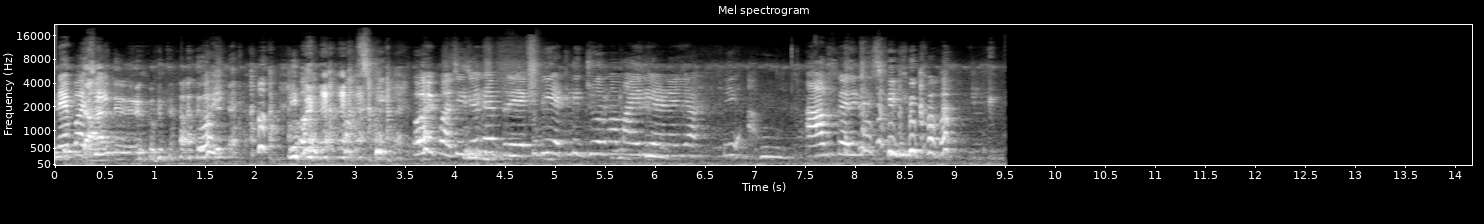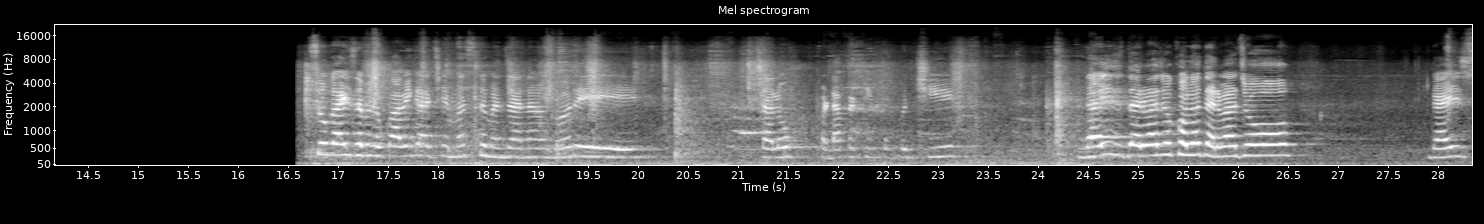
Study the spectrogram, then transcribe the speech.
ને પછી? ઓય, પછી છે ને બ્રેક બી એટલી જોરમાં મારી એને આમ કરીને ગયું ખબર? સો ગાઈઝ અમે લોકો આવી ગયા છે મસ્ત મજાના ઘરે. ચાલો ફટાફટથી પહોંચીએ ગાઈઝ દરવાજો ખોલો, દરવાજો. ગાઈઝ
